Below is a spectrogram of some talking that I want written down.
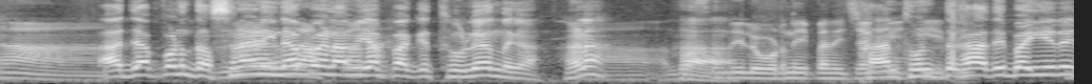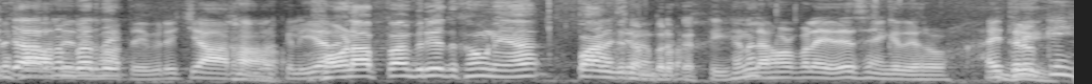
ਹਾਂ। ਅੱਜ ਆਪਾਂ ਨੂੰ ਦੱਸਣਾ ਨਹੀਂ ਨਾ ਪੈਣਾ ਵੀ ਆਪਾਂ ਕਿੱਥੋਂ ਲਿਆਂਦੀਆਂ ਹਨਾ? ਹਾਂ ਦੱਸਣ ਦੀ ਲੋੜ ਨਹੀਂ ਪੈਂਦੀ ਹਾਂ ਤੁਹਾਨੂੰ ਦਿਖਾ ਦੇ ਬਾਈ ਇਹਦੇ 4 ਨੰਬਰ ਦੇ। ਵੀਰੇ 4 ਨੰਬਰ ਕਲੀਅਰ ਹੁਣ ਆਪਾਂ ਵੀਰੇ ਦਿਖਾਉਣੇ ਆ 5 ਨੰਬਰ ਕੱਟੀ ਹਨਾ? ਲੈ ਹੁਣ ਪਹਿਲਾਂ ਇਹਦੇ ਸਿੰਘ ਦੇਖ। ਲਓ ਇੱਥੇ ਰੁਕੀ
